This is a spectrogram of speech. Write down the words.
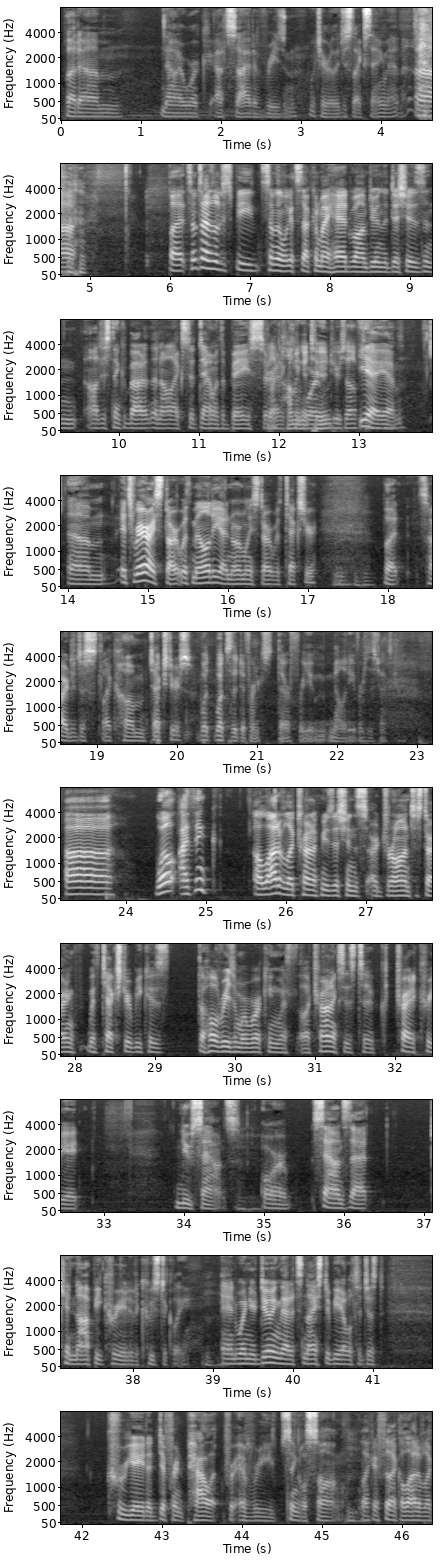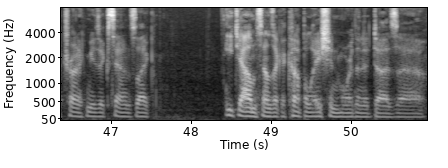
but um, now I work outside of Reason, which I really just like saying that. Uh, but sometimes it'll just be something will get stuck in my head while I'm doing the dishes, and I'll just think about it. And then I'll like sit down with a bass or like a humming a tune to yourself? Yeah, yeah. Um, it's rare I start with melody. I normally start with texture, Mm-hmm. but it's hard to just like hum textures. What What's the difference there for you, melody versus texture? Uh, well, I think a lot of electronic musicians are drawn to starting with texture because the whole reason we're working with electronics is to c- try to create new sounds or sounds that cannot be created acoustically. And when you're doing that, it's nice to be able to just create a different palette for every single song. Like I feel like a lot of electronic music sounds like each album sounds like a compilation more than it does uh,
